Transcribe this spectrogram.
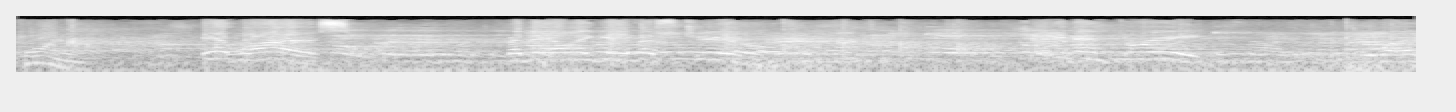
disappointing. It was. But they only gave us two. Should have been three. What?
